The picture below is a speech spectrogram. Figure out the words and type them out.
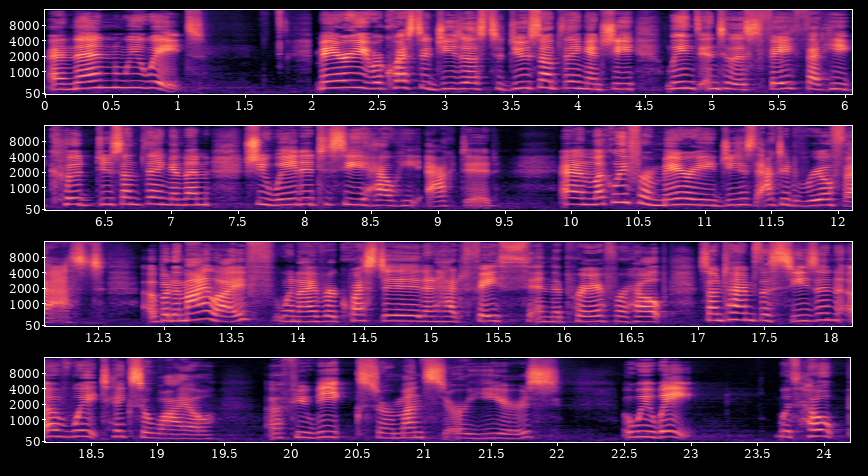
And then we wait. Mary requested Jesus to do something and she leaned into this faith that he could do something, and then she waited to see how he acted. And luckily for Mary, Jesus acted real fast. Uh, but in my life, when I've requested and had faith in the prayer for help, sometimes the season of wait takes a while a few weeks or months or years. We wait with hope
